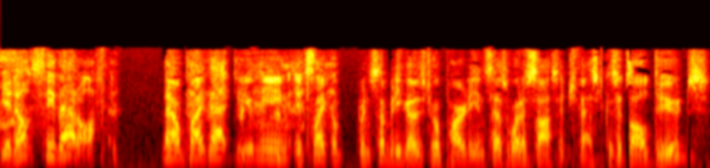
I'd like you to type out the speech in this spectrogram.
you don't see that often. Now, by that, do you mean it's like a, when somebody goes to a party and says, "What a sausage fest," because it's all dudes?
